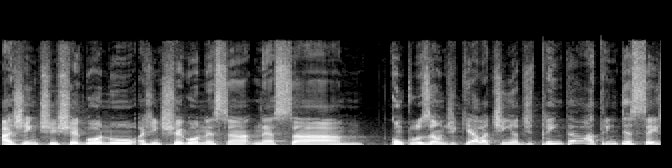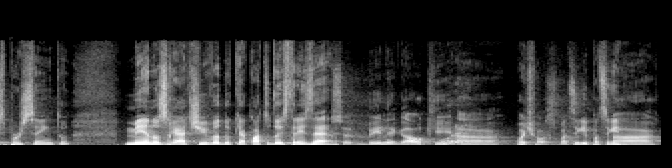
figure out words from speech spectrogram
a gente chegou no a gente chegou nessa nessa hum, conclusão de que ela tinha de 30 a 36% menos reativa do que a 4230. Isso é bem legal que a... Pode falar. Pode seguir, pode seguir. A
